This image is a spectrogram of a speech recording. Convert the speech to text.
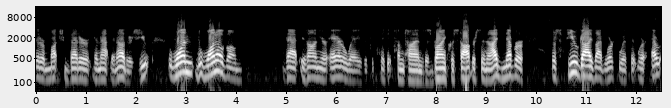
that are much better than that than others. You one one of them that is on your airways at the ticket sometimes is Brian Christopherson, and I'd never. There's few guys I've worked with that were ever,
